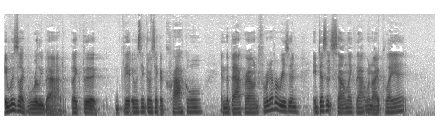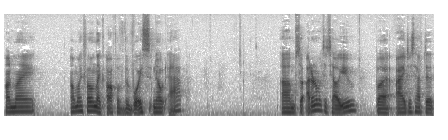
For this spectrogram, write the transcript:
it was like really bad. Like the, the it was like there was like a crackle in the background for whatever reason. It doesn't sound like that when I play it on my on my phone, like off of the voice note app. Um, so I don't know what to tell you, but I just have to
